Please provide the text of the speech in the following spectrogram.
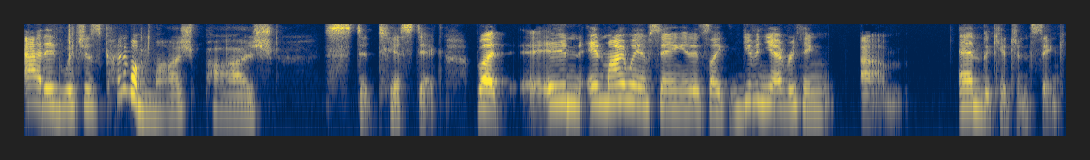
added, which is kind of a maj podge statistic, but in in my way of saying it, it's like giving you everything um, and the kitchen sink.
